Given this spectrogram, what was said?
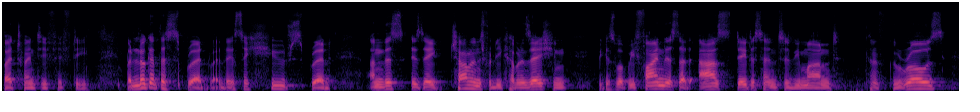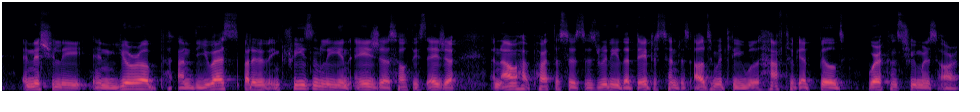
by 2050. But look at the spread, right? There's a huge spread. And this is a challenge for decarbonization because what we find is that as data center demand kind of grows, initially in Europe and the US, but increasingly in Asia, Southeast Asia. And our hypothesis is really that data centers ultimately will have to get built where consumers are.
